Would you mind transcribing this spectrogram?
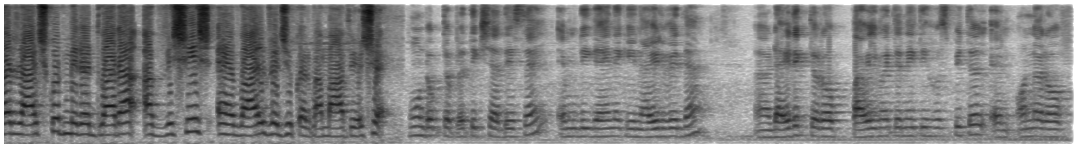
પર રાજકોટ મિરર દ્વારા આ વિશેષ અહેવાલ રજૂ કરવામાં આવ્યો છે. હું doctor Pratiksha Desai MD gynaec in ayurveda director of Payal maternity hospital and owner of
